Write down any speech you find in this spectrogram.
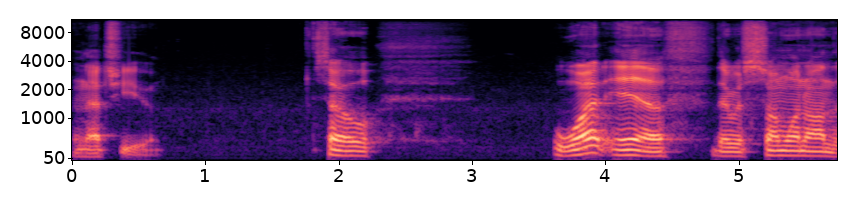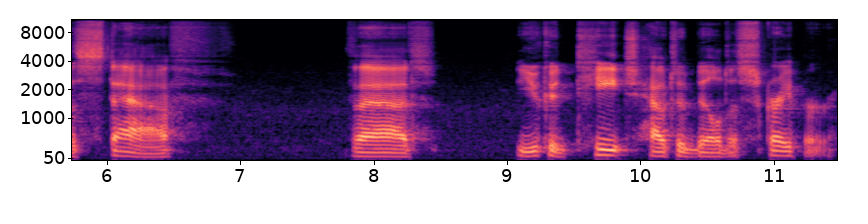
and that's you. So, what if there was someone on the staff that you could teach how to build a scraper.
